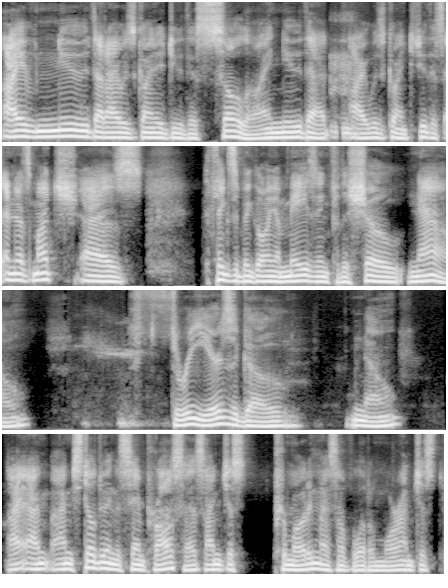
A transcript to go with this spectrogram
i knew that i was going to do this solo i knew that mm-hmm. i was going to do this and as much as things have been going amazing for the show now three years ago, no. I, I'm I'm still doing the same process. I'm just promoting myself a little more. I'm just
